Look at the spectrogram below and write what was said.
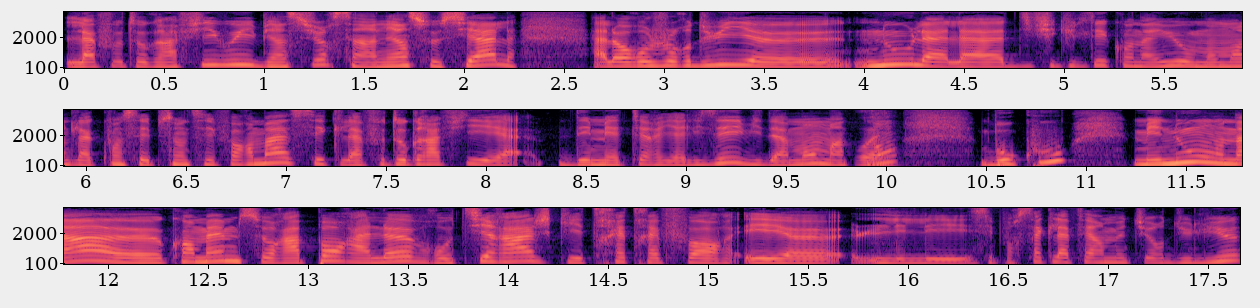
La photographie, oui, bien sûr, c'est un lien social. Alors aujourd'hui, euh, nous, la, difficulté qu'on a eue au moment de la conception de ces formats, c'est que la photographie est dématérialisée, évidemment, maintenant, beaucoup. Mais nous, on a euh, quand même ce rapport à l'œuvre, au tirage qui est très, très fort. Et euh, c'est pour ça que la fermeture du lieu,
